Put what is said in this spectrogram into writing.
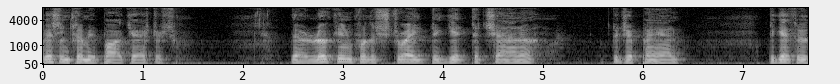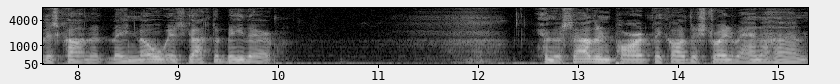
Listen to me, podcasters. They're looking for the strait to get to China, to Japan, to get through this continent. They know it's got to be there. In the southern part, they call it the Strait of Anaheim.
